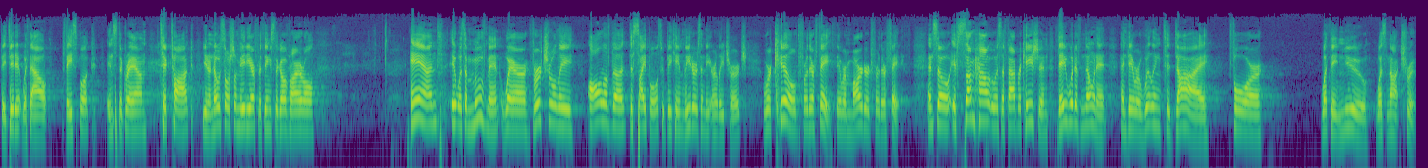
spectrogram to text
They did it without Facebook, Instagram, TikTok, you know, no social media for things to go viral. And it was a movement where virtually all of the disciples who became leaders in the early church were killed for their faith. They were martyred for their faith. And so, if somehow it was a fabrication, they would have known it and they were willing to die for what they knew was not true.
